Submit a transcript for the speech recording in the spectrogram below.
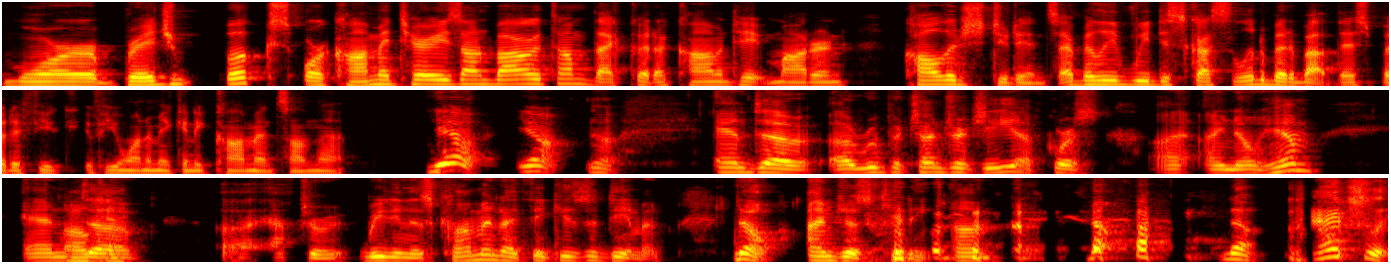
more bridge books or commentaries on Bhagavatam that could accommodate modern college students. I believe we discussed a little bit about this, but if you if you want to make any comments on that. Yeah, yeah, yeah. And uh, uh, Rupa Chandraji, of course, I, I know him. And Okay. uh, uh, after reading this comment, I think he's a demon. No, I'm just kidding. Um, no, no, actually,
